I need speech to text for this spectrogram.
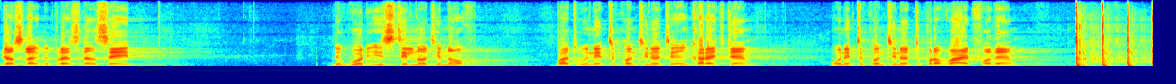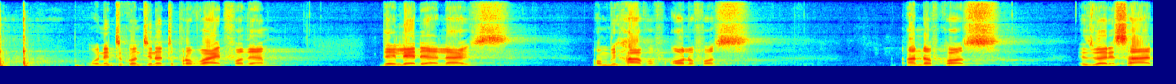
just like the president said, the good is still not enough, but we need to continue to encourage them. We need to continue to provide for them. We need to continue to provide for them. They lay their lives on behalf of all of us. And of course, it's very sad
